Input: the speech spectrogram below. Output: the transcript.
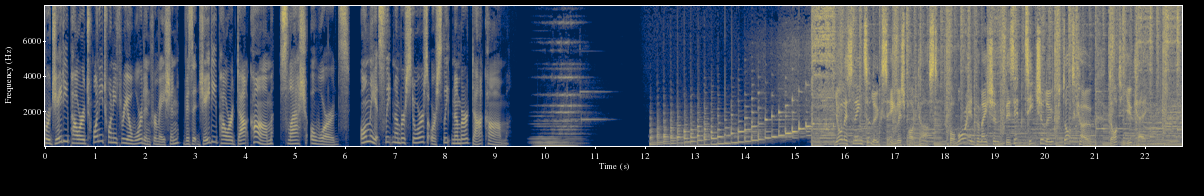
For JD Power 2023 award information, visit jdpower.com/awards. Only at Sleep Number stores or sleepnumber.com. You're listening to Luke's English podcast. For more information, visit teacherluke.co.uk.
